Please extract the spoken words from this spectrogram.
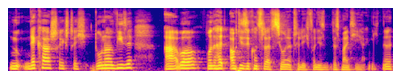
Neckar-Donauwiese, aber und halt auch diese Konstellation natürlich von diesem, das meinte ich eigentlich, ne?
